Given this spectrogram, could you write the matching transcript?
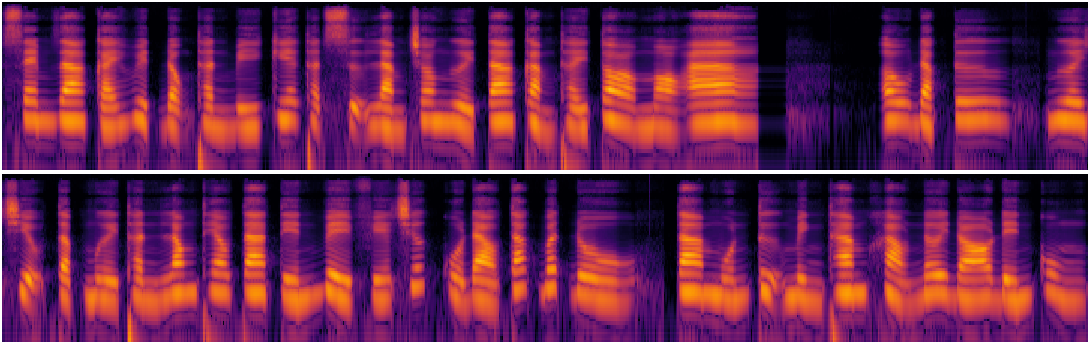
Xem ra cái huyệt động thần bí kia thật sự làm cho người ta cảm thấy tò mò à. Âu Đặc Tư, ngươi triệu tập 10 thần long theo ta tiến về phía trước của đảo Tác Bất Đồ. Ta muốn tự mình tham khảo nơi đó đến cùng.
